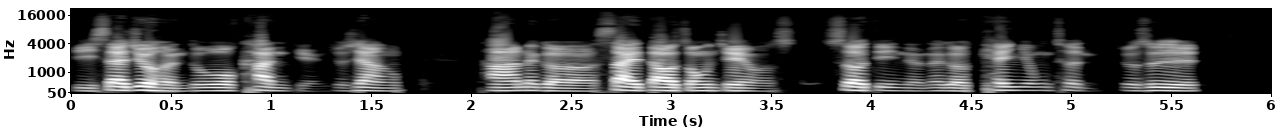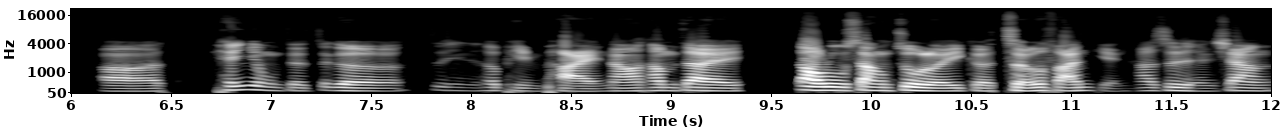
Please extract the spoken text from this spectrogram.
比赛就很多看点，就像他那个赛道中间有设定的那个 Canyon Turn，就是呃 Canyon 的这个自行车品牌，然后他们在道路上做了一个折返点，它是很像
